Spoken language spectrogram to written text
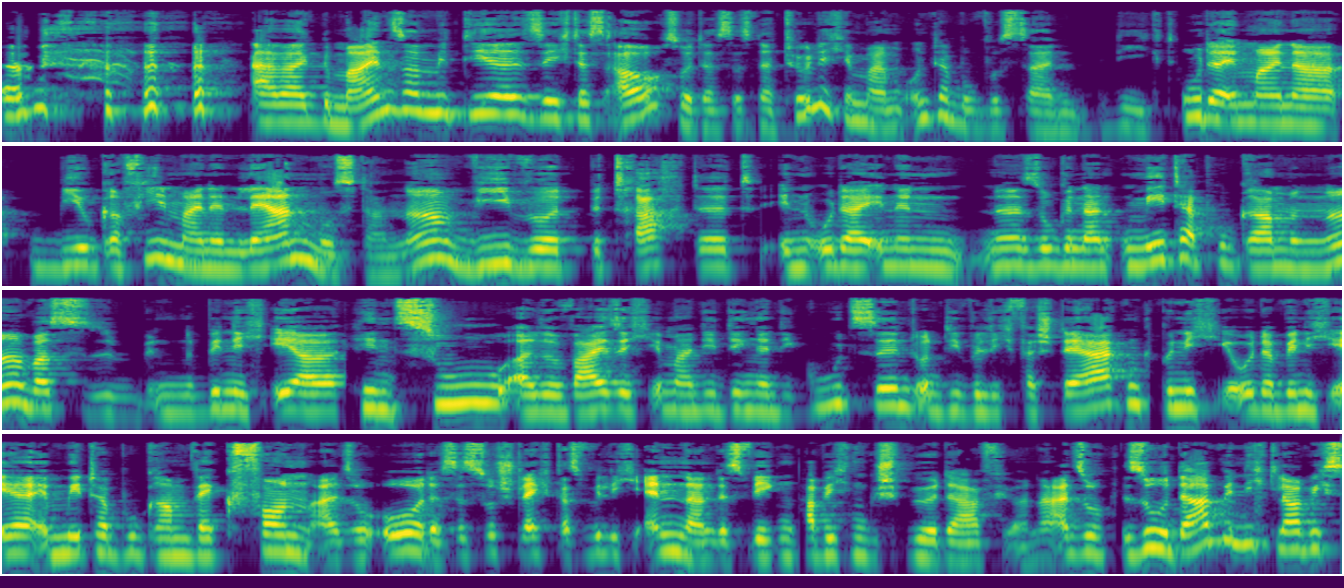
Aber gemeinsam mit dir sehe ich das auch so, dass es natürlich in meinem Unterbewusstsein liegt oder in meiner Biografie, in meinen Lernmustern. Ne? Wie wird betrachtet in oder in den ne, sogenannten Metaprogrammen? Ne? Was bin ich eher hinzu? Also weiß ich immer die Dinge, die gut sind und die will ich verstärken. Bin ich oder bin ich eher im Metaprogramm weg von? Also oh, das ist so schlecht, das will ich ändern. Deswegen habe ich ein Gespür dafür. Ne? Also so, da bin ich, glaube ich,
